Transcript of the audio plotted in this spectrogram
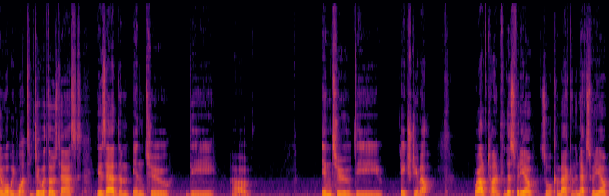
And what we'd want to do with those tasks is add them into the uh, into the HTML. We're out of time for this video, so we'll come back in the next video.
